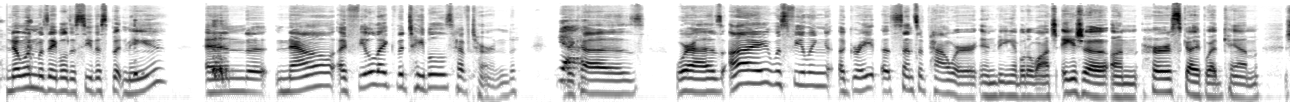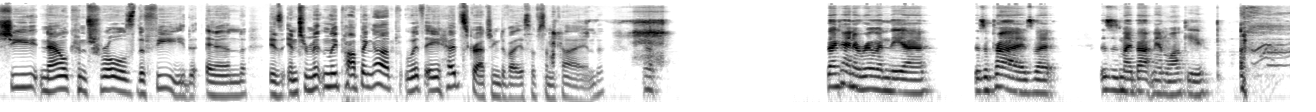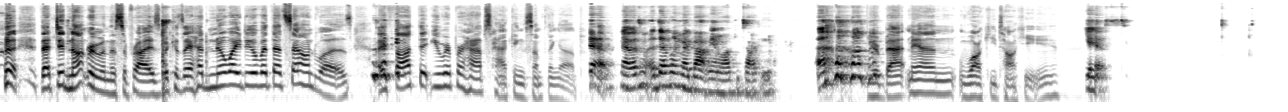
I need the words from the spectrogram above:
no one was able to see this but me, and uh, now I feel like the tables have turned yeah. because whereas I was feeling a great uh, sense of power in being able to watch Asia on her Skype webcam, she now controls the feed and is intermittently popping up with a head scratching device of some kind. that kind of ruined the uh, the surprise, but this is my Batman walkie. that did not ruin the surprise because I had no idea what that sound was. I thought that you were perhaps hacking something up. Yeah, no, it's definitely my Batman walkie-talkie. Your Batman walkie-talkie. Yes.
